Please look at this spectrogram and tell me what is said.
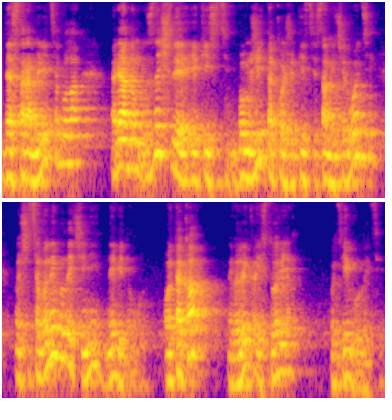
де стара міліція була, рядом знайшли якісь бомжі, також якісь ці самі червонці. Чи це вони були, чи ні, невідомо. Отака невелика історія по цій вулиці.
